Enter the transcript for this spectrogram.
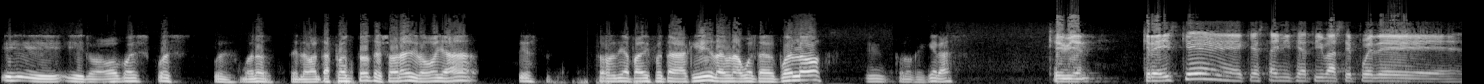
Y, y luego, pues, pues, pues, bueno, te levantas pronto, tres horas y luego ya tienes todo el día para disfrutar aquí, dar una vuelta del pueblo y con lo que quieras. Qué bien. ¿Creéis que, que esta iniciativa se puede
